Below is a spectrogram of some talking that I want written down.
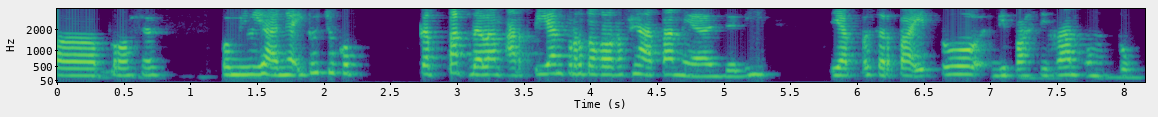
uh, proses pemilihannya itu cukup ketat dalam artian protokol kesehatan ya. Jadi setiap peserta itu dipastikan untuk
